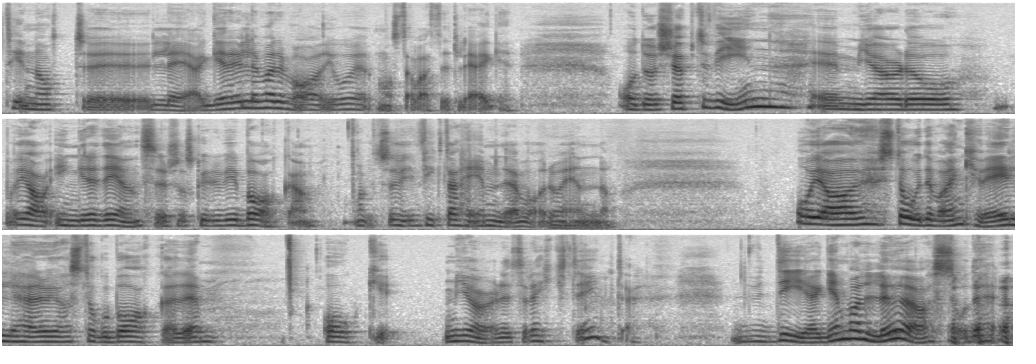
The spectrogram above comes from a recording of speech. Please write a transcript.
till något eh, läger eller vad det var. Jo, det måste ha varit ett läger. Och då köpte vi in eh, mjöl och ja, ingredienser så skulle vi baka. Så vi fick ta hem det var och en. Då. Och jag stod, det var en kväll här och jag stod och bakade. Och mjölet räckte inte. Degen var lös och, det,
